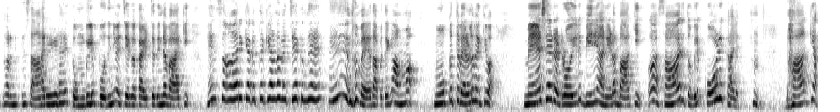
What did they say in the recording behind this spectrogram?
എന്ന് പറഞ്ഞിട്ട് സാരിയുടെ തുമ്പിൽ പൊതിഞ്ഞു വെച്ചേക്കുക കഴിച്ചതിന്റെ ബാക്കി. ഏ സാരിക്കകത്തൊക്കെയാണോ വെച്ചേക്കുന്നേ? ഏ എന്ന് വേദ അപ്പോഴത്തേക്കും അമ്മ മൂക്കത്ത് വിരൽ വെക്കുക മേശയുടെ ഡ്രോയിൽ ബിരിയാണിയുടെ ബാക്കി. ഓ സാരി തുമ്പിൽ കോഴിക്കാൽ ഭാഗ്യം.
